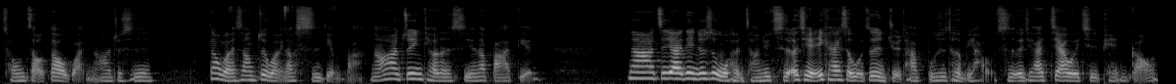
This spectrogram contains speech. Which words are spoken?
从早到晚，然后就是到晚上最晚到十点吧。然后它最近调整时间到八点。那这家店就是我很常去吃，而且一开始我真的觉得它不是特别好吃，而且它价位其实偏高。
